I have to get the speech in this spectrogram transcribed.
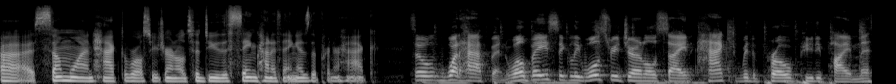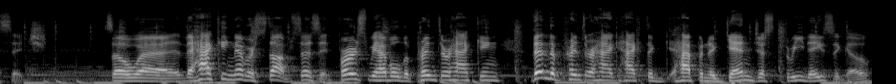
uh, someone hacked the Wall Street Journal to do the same kind of thing as the printer hack. So what happened? Well, basically, Wall Street Journal site hacked with the pro PewDiePie message. So uh, the hacking never stops, does it? First, we have all the printer hacking. Then the printer hack hacked happened again just three days ago.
